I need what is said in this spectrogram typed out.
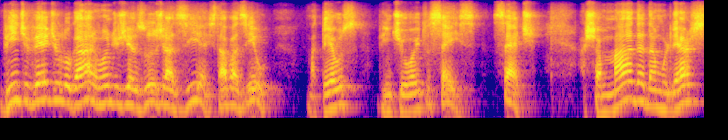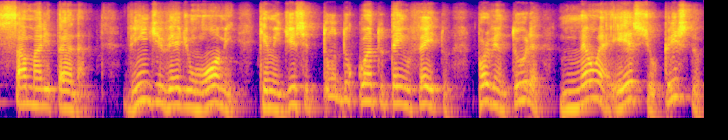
Vinde ver de o lugar onde Jesus jazia, está vazio. Mateus 28, 6, 7. A chamada da mulher samaritana. Vinde ver de um homem que me disse tudo quanto tenho feito. Porventura, não é este o Cristo?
